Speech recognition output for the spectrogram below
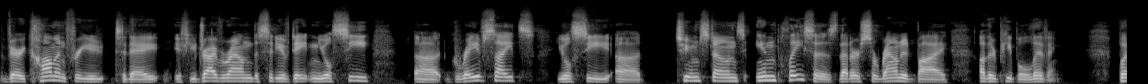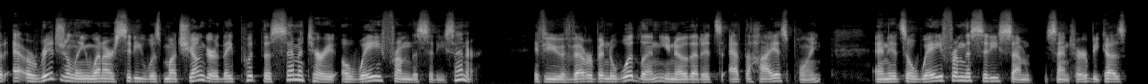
very common for you today. If you drive around the city of Dayton, you'll see uh, grave sites, you'll see uh, tombstones in places that are surrounded by other people living. But uh, originally, when our city was much younger, they put the cemetery away from the city center. If you have ever been to Woodland, you know that it's at the highest point and it's away from the city sem- center because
